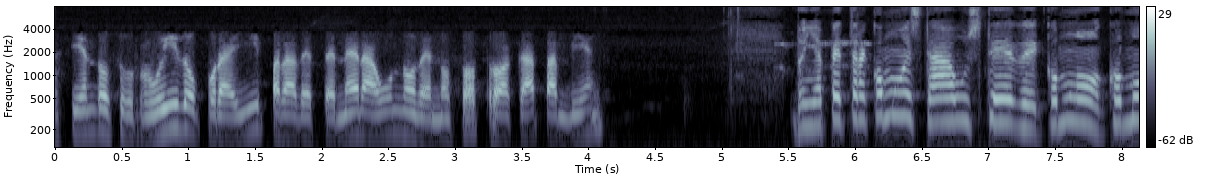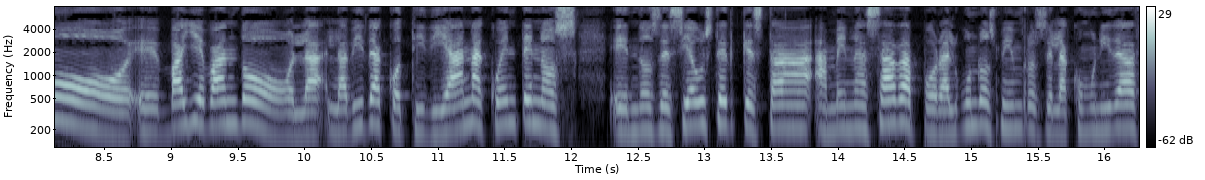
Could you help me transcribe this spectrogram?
haciendo su ruido por ahí para detener a uno de nosotros acá también. Doña Petra, ¿cómo está usted? ¿Cómo, cómo eh, va llevando la, vida cotidiana? Cuéntenos, eh, nos decía usted que está amenazada por algunos miembros de la comunidad.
